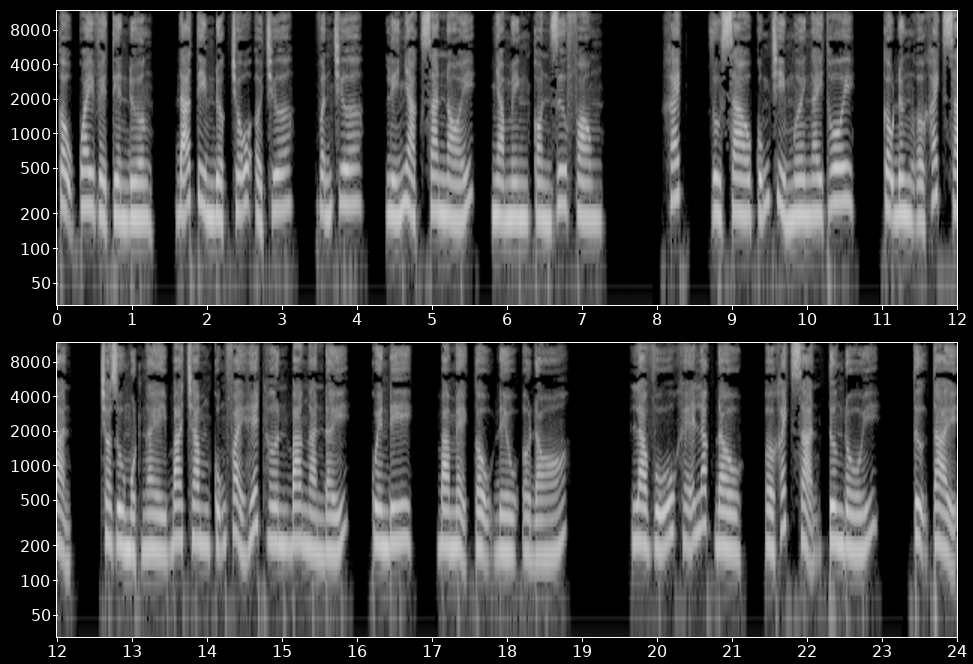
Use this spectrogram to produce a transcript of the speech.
cậu quay về tiền đường, đã tìm được chỗ ở chưa? Vẫn chưa, Lý Nhạc San nói, nhà mình còn dư phòng. Khách, dù sao cũng chỉ 10 ngày thôi, cậu đừng ở khách sạn, cho dù một ngày 300 cũng phải hết hơn 3 ngàn đấy, quên đi, ba mẹ cậu đều ở đó. La Vũ khẽ lắc đầu, ở khách sạn tương đối, tự tại,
